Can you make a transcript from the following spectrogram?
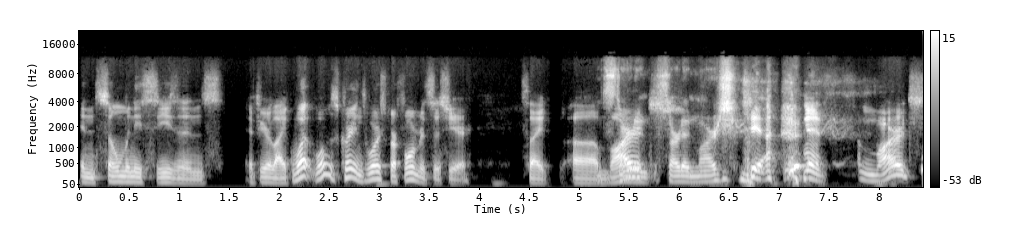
in so many seasons, if you're like, what what was Creighton's worst performance this year? It's like uh started March started in March. yeah, March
